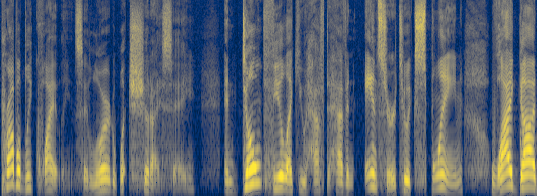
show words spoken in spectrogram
probably quietly, and say, "Lord, what should I say?" And don't feel like you have to have an answer to explain why God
